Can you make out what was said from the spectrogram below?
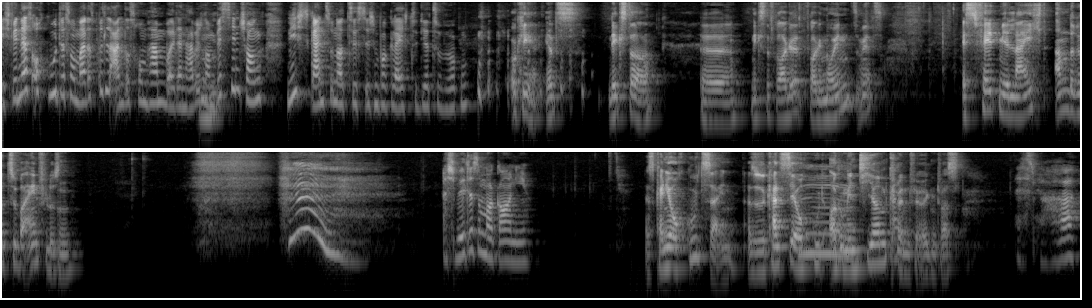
Ich finde das auch gut, dass wir mal das ein bisschen andersrum haben, weil dann habe ich noch ein Mhm. bisschen Chance, nicht ganz so narzisstisch im Vergleich zu dir zu wirken. Okay, jetzt nächster, äh, nächste Frage, Frage 9 sind wir jetzt. Es fällt mir leicht, andere zu beeinflussen. Ich will das immer gar nie. Das kann ja auch gut sein. Also du kannst ja auch Mm. gut argumentieren können für irgendwas. Das, ja,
